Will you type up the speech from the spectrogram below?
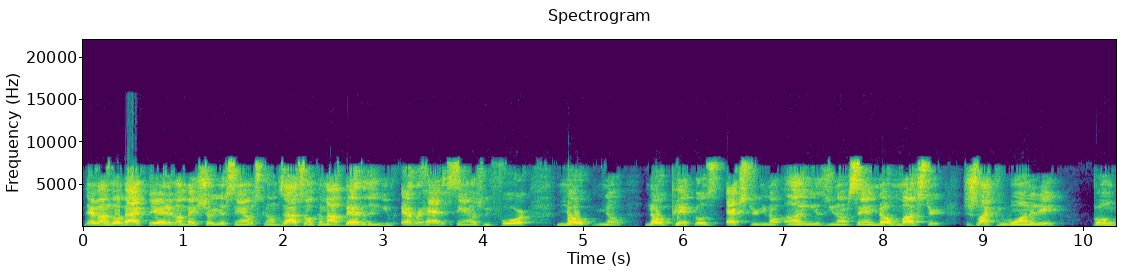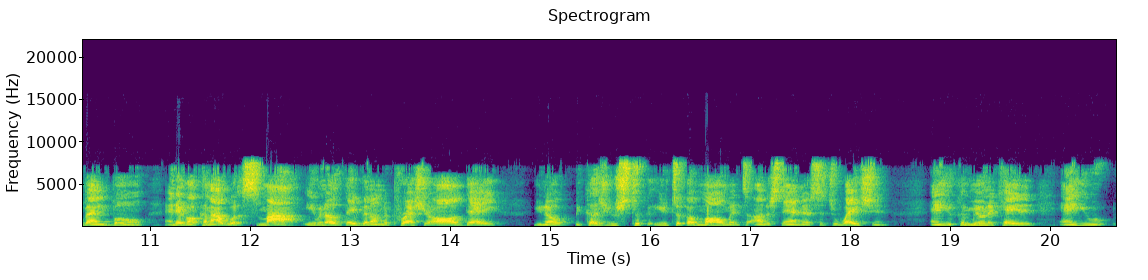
They're gonna go back there. They're gonna make sure your sandwich comes out. It's gonna come out better than you've ever had a sandwich before. No, you know, no pickles, extra, you know, onions. You know what I'm saying? No mustard, just like you wanted it. Boom, bang, boom, and they're gonna come out with a smile, even though they've been under pressure all day. You know, because you took you took a moment to understand their situation and you communicated and you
